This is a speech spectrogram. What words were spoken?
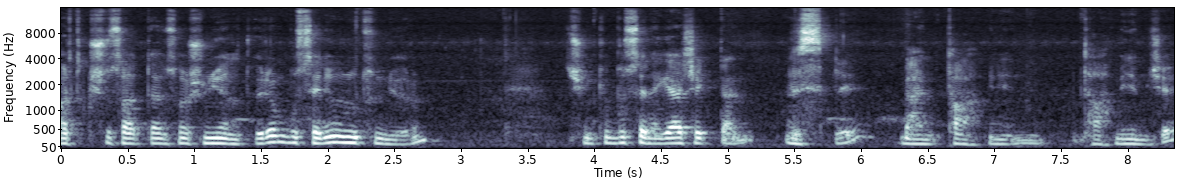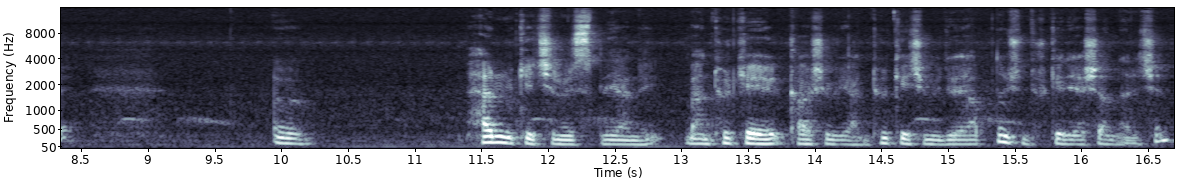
artık şu saatten sonra şunu yanıt veriyorum. Bu sene unutun diyorum. Çünkü bu sene gerçekten riskli. Ben tahminim tahminimce. Ee, Her ülke için riskli yani. Ben Türkiye'ye karşı yani Türkiye için video yaptığım için Türkiye'de yaşayanlar için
